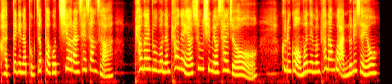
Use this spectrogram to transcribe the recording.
가뜩이나 복잡하고 치열한 세상사. 편할 부분은 편해야 숨 쉬며 살죠. 그리고 어머님은 편한 거 안 누리세요.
